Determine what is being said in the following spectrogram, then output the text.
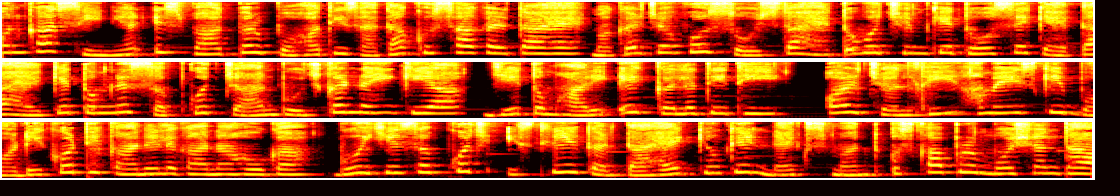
उनका सीनियर इस बात पर बहुत ही ज़्यादा गुस्सा करता है, मगर जब वो सोचता है तो वो जिम के दोस्त से कहता है कि तुमने सब कुछ जानबूझकर नहीं किया। ये तुम्हारी एक गलती थी। और जल्द ही हमें इसकी बॉडी को ठिकाने लगाना होगा। वो ये सब कुछ इसलिए करता है क्योंकि नेक्स्ट मंथ उसका प्रमोशन था।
